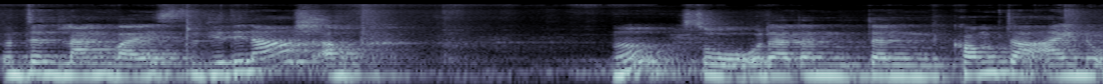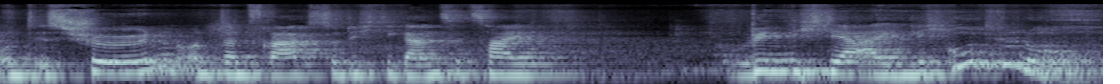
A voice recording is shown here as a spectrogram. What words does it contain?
und dann langweilst du dir den Arsch ab. Ne? So, oder dann, dann kommt da eine und ist schön und dann fragst du dich die ganze Zeit, bin ich der eigentlich gut genug?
